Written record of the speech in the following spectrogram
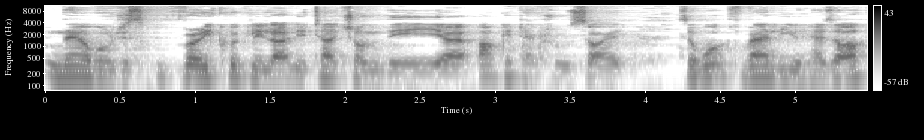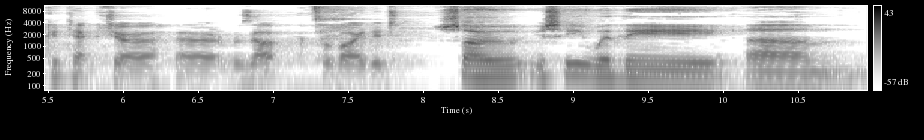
now we'll just very quickly, lightly touch on the uh, architectural side. So, what value has architecture uh, provided? So you see, with the um,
